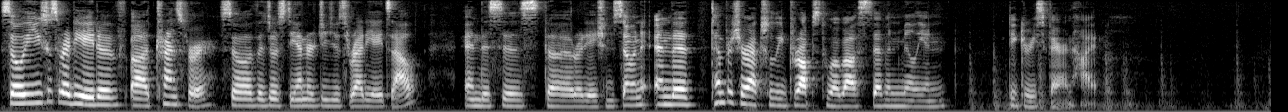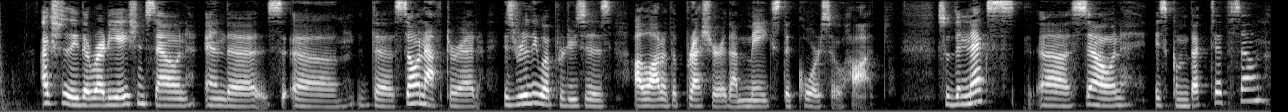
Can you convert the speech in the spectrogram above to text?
So it uses radiative uh, transfer, so that just the energy just radiates out and this is the radiation zone. And the temperature actually drops to about 7 million degrees Fahrenheit. Actually, the radiation zone and the, uh, the zone after it is really what produces a lot of the pressure that makes the core so hot. So the next uh, zone is convective zone.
